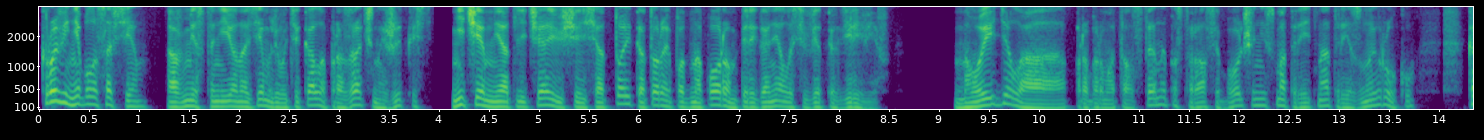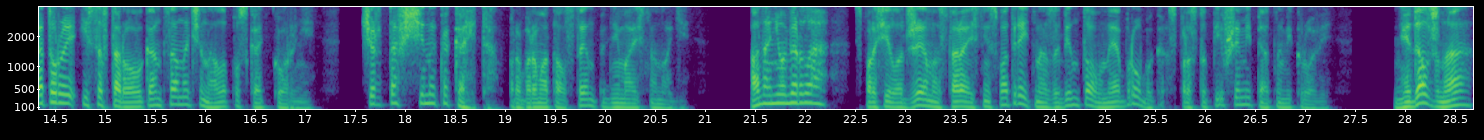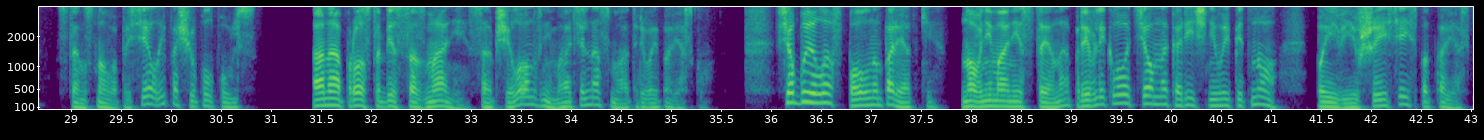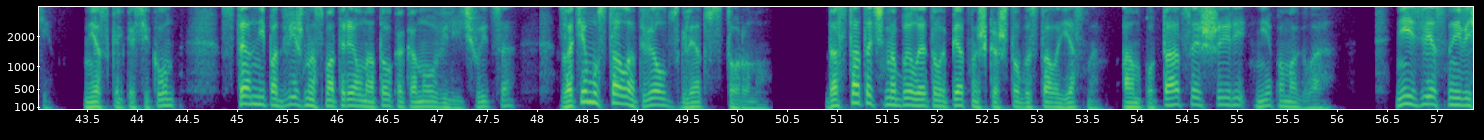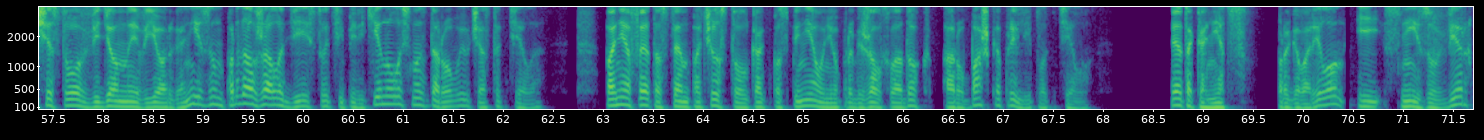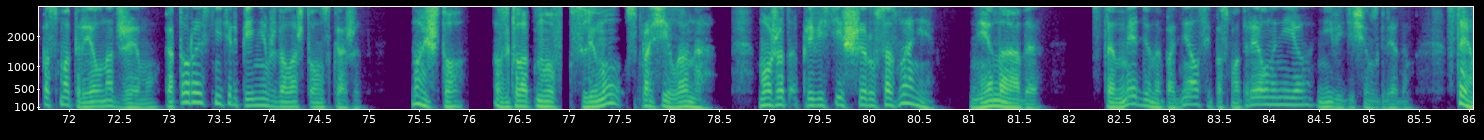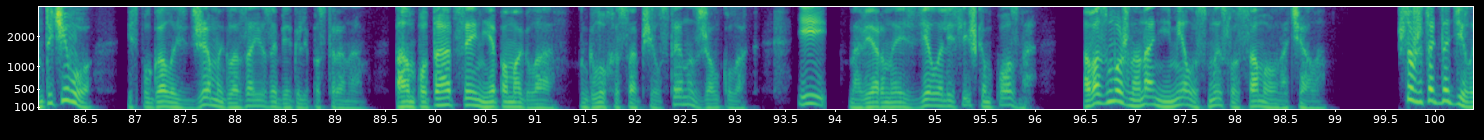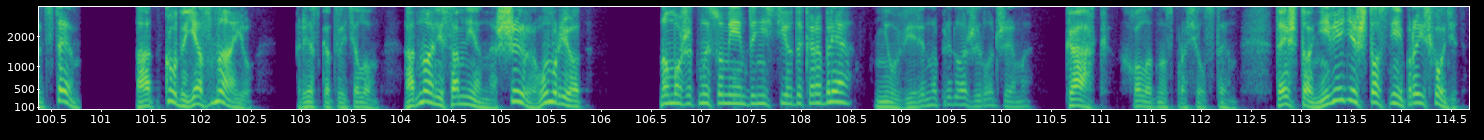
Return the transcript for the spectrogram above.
Крови не было совсем, а вместо нее на землю вытекала прозрачная жидкость, ничем не отличающаяся от той, которая под напором перегонялась в ветках деревьев. «Ну и дела», — пробормотал Стэн и постарался больше не смотреть на отрезанную руку, которая и со второго конца начинала пускать корни. «Чертовщина какая-то», — пробормотал Стэн, поднимаясь на ноги. «Она не умерла?» — спросила Джема, стараясь не смотреть на забинтованный обрубок с проступившими пятнами крови. «Не должна», — Стэн снова присел и пощупал пульс. «Она просто без сознания», — сообщил он, внимательно осматривая повязку. Все было в полном порядке. Но внимание Стена привлекло темно-коричневое пятно, появившееся из-под повязки. Несколько секунд Стэн неподвижно смотрел на то, как оно увеличивается, затем устало отвел взгляд в сторону. Достаточно было этого пятнышка, чтобы стало ясно. Ампутация шире не помогла. Неизвестное вещество, введенное в ее организм, продолжало действовать и перекинулось на здоровый участок тела. Поняв это, Стэн почувствовал, как по спине у него пробежал холодок, а рубашка прилипла к телу. «Это конец», — проговорил он и снизу вверх посмотрел на Джему, которая с нетерпением ждала, что он скажет. «Ну и что?» — сглотнув слюну, спросила она. «Может, привести Ширу в сознание?» «Не надо». Стэн медленно поднялся и посмотрел на нее невидящим взглядом. «Стэн, ты чего?» — испугалась Джем, и глаза ее забегали по сторонам. Ампутация не помогла. — глухо сообщил Стэн и сжал кулак. «И, наверное, сделали слишком поздно. А, возможно, она не имела смысла с самого начала». «Что же тогда делать, Стэн?» «Откуда я знаю?» — резко ответил он. «Одно несомненно, Шира умрет». «Но, может, мы сумеем донести ее до корабля?» — неуверенно предложила Джема. «Как?» — холодно спросил Стэн. «Ты что, не видишь, что с ней происходит?»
